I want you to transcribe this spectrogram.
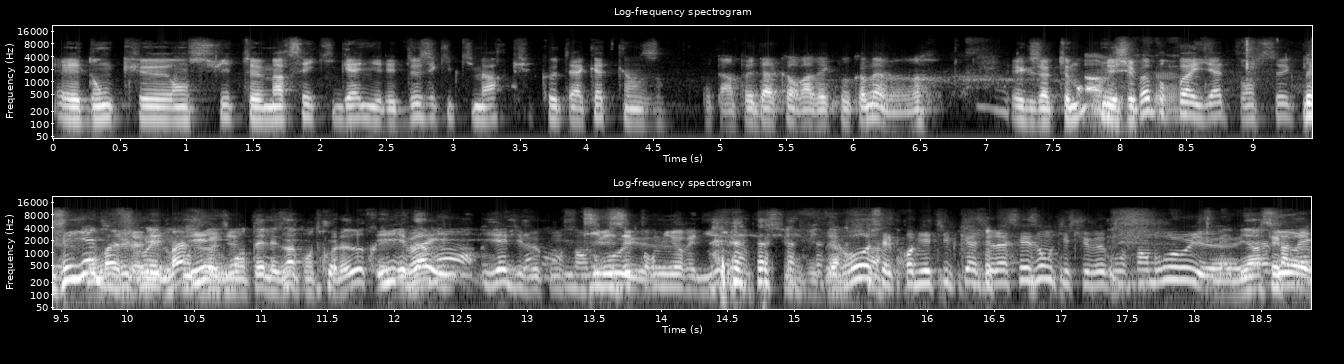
Et donc euh, ensuite Marseille qui gagne et les deux équipes qui marquent, coté à 4,15. T'es un peu d'accord avec nous quand même. hein. Exactement. Ah, mais mais je sais pas pourquoi Yad pensait que Mais c'est Yad, il veut monter les uns contre les autres. il- voilà, évidemment. il- Yad, il veut qu'on il s'embrouille. divisait pour mieux régner. Mais gros, c'est le premier type casse de la saison. Qu'est-ce que tu veux qu'on s'embrouille Mais Euh, bien sûr, mais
